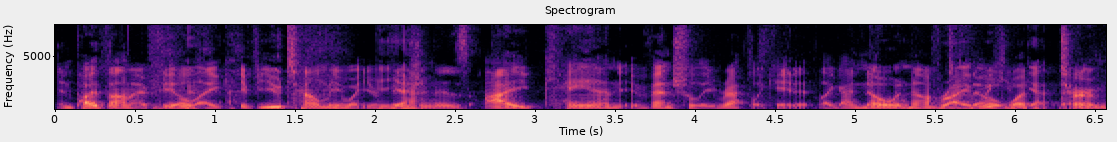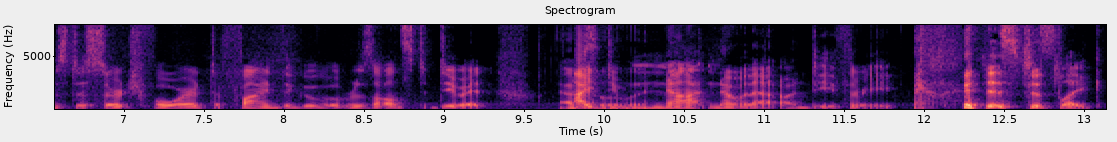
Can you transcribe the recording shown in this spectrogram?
in Python. I feel like if you tell me what your Yeah. vision is, I can eventually replicate it. Like I know enough Right, to know what terms to search for to find the Google results to do it. Absolutely. I do not know that on D3. it is just like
